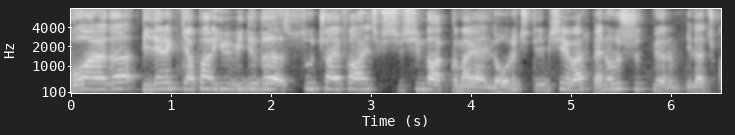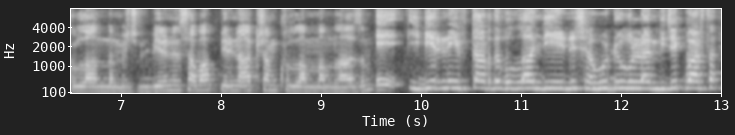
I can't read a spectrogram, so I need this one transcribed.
Bu arada bilerek yapar gibi videoda su çay falan içmiş şimdi aklıma geldi. Oruç diye bir şey var. Ben oruç tutmuyorum ilaç kullandığım için. Birini sabah birini akşam kullanmam lazım. E birini iftarda kullan diğerini sahurda kullan diyecek varsa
